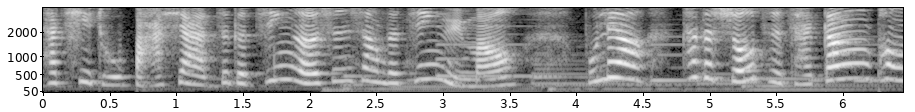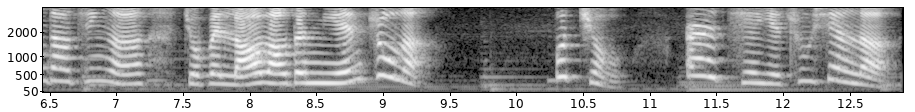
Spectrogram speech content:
她企图拔下这个金鹅身上的金羽毛，不料她的手指才刚碰到金鹅，就被牢牢地粘住了。不久，二姐也出现了，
